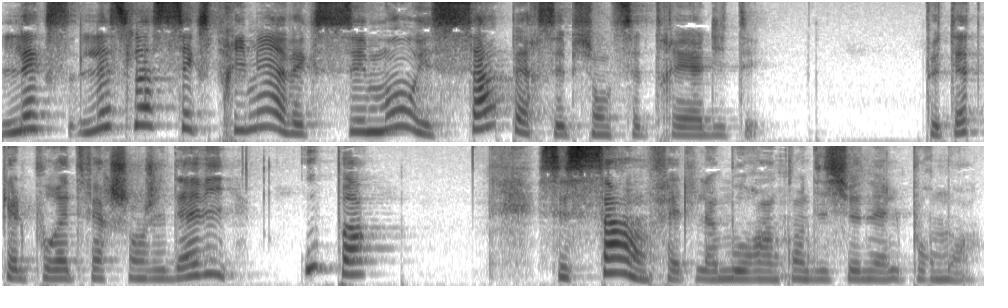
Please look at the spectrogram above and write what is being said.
Laisse-la s'exprimer avec ses mots et sa perception de cette réalité. Peut-être qu'elle pourrait te faire changer d'avis, ou pas. C'est ça en fait l'amour inconditionnel pour moi.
